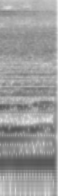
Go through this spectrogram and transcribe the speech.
Yeah.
